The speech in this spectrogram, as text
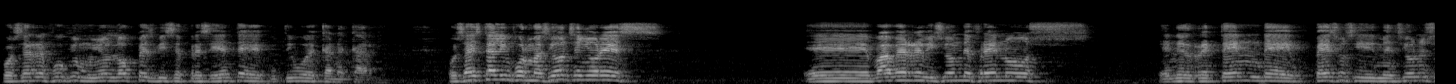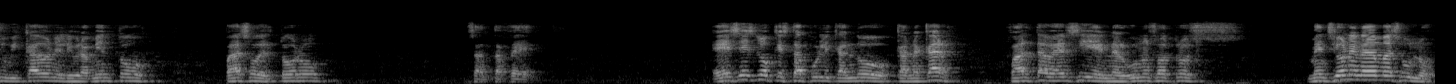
José Refugio Muñoz López, vicepresidente ejecutivo de Canacar. Pues ahí está la información, señores. Eh, va a haber revisión de frenos en el retén de pesos y dimensiones ubicado en el libramiento Paso del Toro, Santa Fe. Ese es lo que está publicando Canacar. Falta ver si en algunos otros menciona nada más uno.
